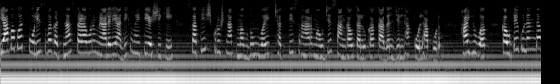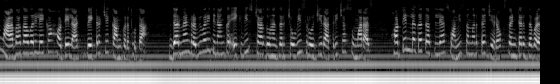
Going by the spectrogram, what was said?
याबाबत पोलीस व घटनास्थळावरून मिळालेली अधिक माहिती अशी की सतीश कृष्णात मगदूम वय छत्तीस राहणार मौजे सांगाव तालुका कागल जिल्हा कोल्हापूर. हा युवक कवटेकुलंद माळभागावरील एका हॉटेलात वेटरचे काम करत होता. दरम्यान रविवारी दिनांक एकवीस चार दोन हजार चोवीस रोजी रात्रीच्या सुमारास हॉटेल लगत असलेल्या स्वामी समर्थ झेरॉक्स सेंटर जवळ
